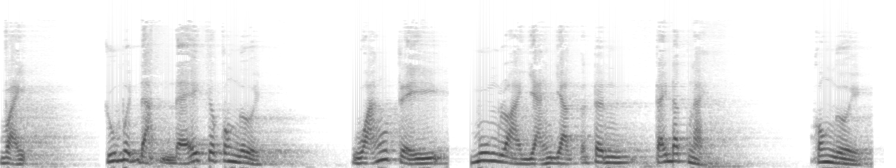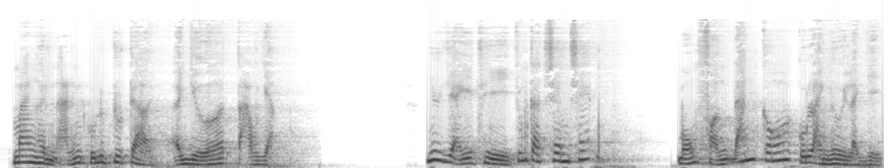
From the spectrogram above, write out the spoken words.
Vậy, chúa mới đặt để cho con người quản trị muôn loài dạng vật ở trên trái đất này. Con người mang hình ảnh của đức chúa trời ở giữa tạo vật. Như vậy thì chúng ta xem xét bổn phận đáng có của loài người là gì.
